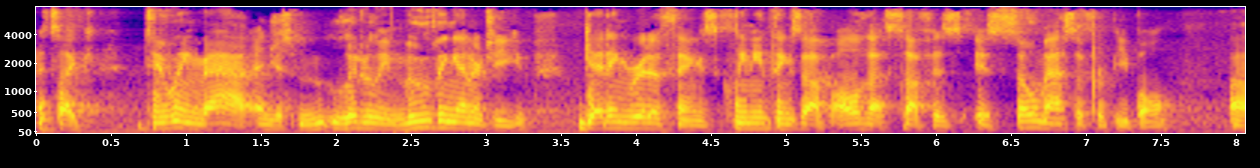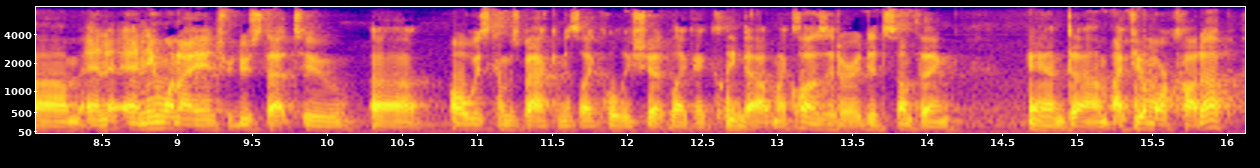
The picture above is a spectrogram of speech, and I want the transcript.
It's like, doing that and just literally moving energy, getting rid of things, cleaning things up, all of that stuff is is so massive for people. Um, and anyone I introduce that to uh, always comes back and is like, "Holy shit! Like I cleaned out my closet or I did something," and um, I feel more caught up.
